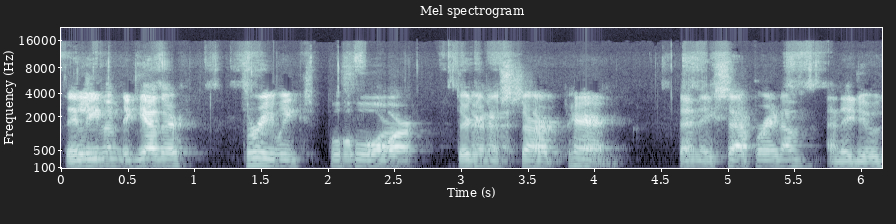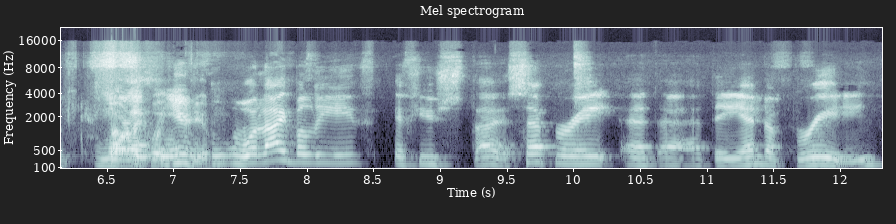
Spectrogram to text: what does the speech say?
They leave them together three weeks before they're going to start pairing. Then they separate them and they do more like what you do. What I believe, if you st- separate at, at the end of breeding,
